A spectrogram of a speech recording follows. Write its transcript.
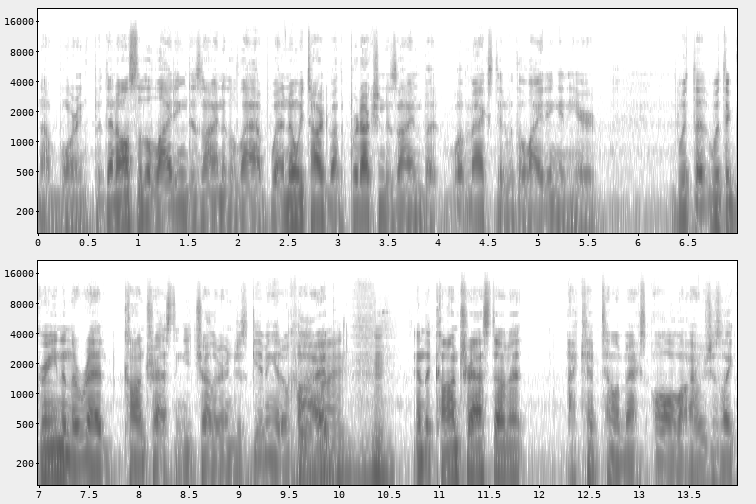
not boring, but then also the lighting design of the lab. Well, I know we talked about the production design, but what Max did with the lighting in here, with the with the green and the red contrasting each other and just giving it a Cool, vibe, and the contrast of it, I kept telling Max all along. I was just like,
